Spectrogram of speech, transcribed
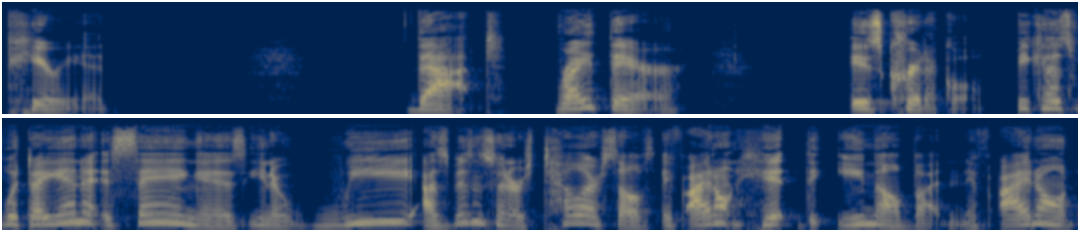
period that right there is critical because what Diana is saying is, you know, we as business owners tell ourselves if I don't hit the email button, if I don't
